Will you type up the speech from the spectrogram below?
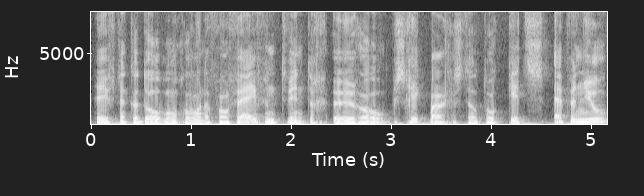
heeft een cadeaubon gewonnen van 25 euro... beschikbaar gesteld door Kids Avenue.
